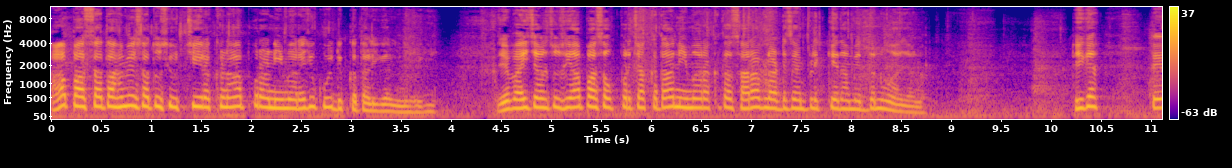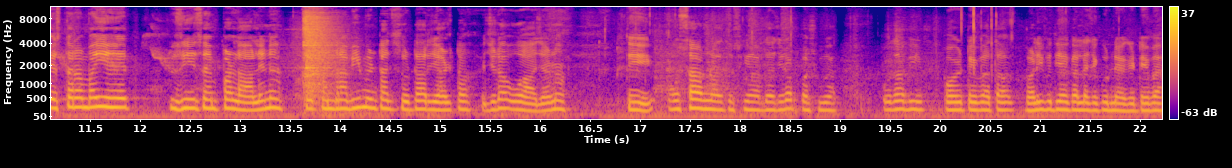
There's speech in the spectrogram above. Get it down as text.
ਆਹ ਪਾਸਾ ਤਾਂ ਹਮੇਸ਼ਾ ਤੁਸੀਂ ਉੱਚੀ ਰੱਖਣਾ, ਆਹ ਪੂਰਾ ਨੀਵਾਂ ਰਹਿ ਜੂ ਕੋਈ ਦਿੱਕਤ ਵਾਲੀ ਗੱਲ ਨਹੀਂ ਹੈਗੀ। ਜੇ ਬਾਈ ਚਾਂਸ ਤੁਸੀਂ ਆਹ ਪਾਸਾ ਉੱਪਰ ਚੱਕਤਾ ਨੀਵਾਂ ਰੱਖਤਾ, ਸਾਰਾ ਬਲੱਡ ਸੈਂਪਲ ਇੱਕੇ ਦਮ ਇੱਧਰ ਨੂੰ ਆ ਜਾਣਾ। ਠੀਕ ਹੈ? ਤੇ ਇਸ ਤਰ੍ਹਾਂ ਬਾਈ ਇਹ ਤੁਸੀਂ ਸੈਂਪਲ ਲਾ ਲੈਣਾ ਤੇ 15-20 ਮਿੰਟਾਂ 'ਚ ਤੁਹਾਡਾ ਰਿਜ਼ਲਟ ਜਿਹੜਾ ਉਹ ਆ ਜਾਣਾ। ਤੇ ਉਸ ਹਿਸਾਬ ਨਾਲ ਤੁਸੀਂ ਆਪਦਾ ਜਿਹੜਾ ਪਸ਼ੂ ਆ ਉਹਦਾ ਵੀ ਪੋਜ਼ਿਟਿਵ ਆ ਤਾਂ ਬੜੀ ਵਧੀਆ ਗੱਲ ਹੈ ਜੇ ਕੋਈ 네ਗੇਟਿਵ ਆ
